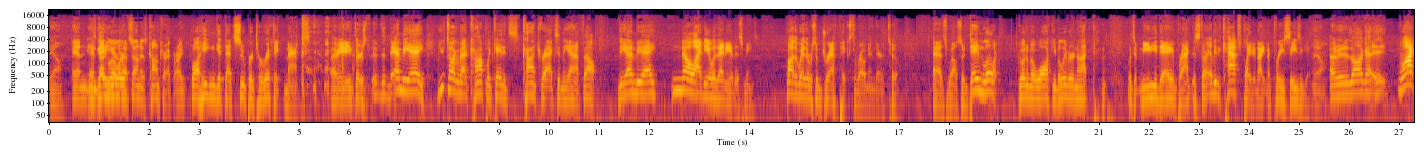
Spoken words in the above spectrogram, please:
Yeah, and he's And got Dame a year Lillard's- left on his contract, right? Well, he can get that super terrific max. I mean, he- there's the, the NBA. You talk about complicated contracts in the NFL. The NBA, no idea what any of this means. By the way, there were some draft picks thrown in there too, as well. So Dame Lillard going to Milwaukee. Believe it or not, what's it? Media day and practice start. I mean, the Caps play tonight in the preseason game. Yeah. I mean, it's all got it, what?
